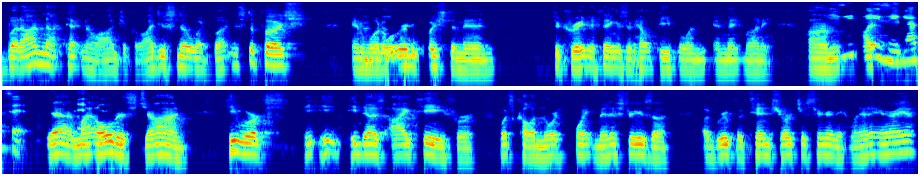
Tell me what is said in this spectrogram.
but I'm not technological. I just know what buttons to push and what Mhm. order to push them in to create the things that help people and, and make money. Um, easy I- that's it. yeah, my oldest John, he works. He, he he does IT for what's called North Point Ministries, a a group of ten churches here in the Atlanta area,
